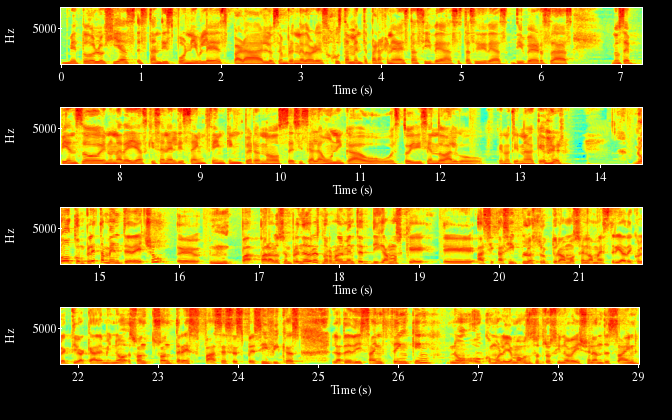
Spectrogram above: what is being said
metodologías están disponibles para los emprendedores justamente para generar estas ideas, estas ideas diversas? No sé, pienso en una de ellas quizá en el design thinking, pero no sé si sea la única o estoy diciendo algo que no tiene nada que ver. No, completamente. De hecho, eh, para los emprendedores normalmente digamos que eh, así, así lo estructuramos en la maestría de Collective Academy, ¿no? Son, son tres fases específicas. La de Design Thinking, ¿no? O como le llamamos nosotros Innovation and Design,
